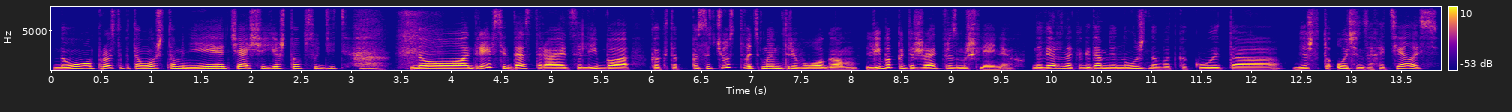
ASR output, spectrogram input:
но просто потому, что мне чаще есть что обсудить. Но Андрей всегда старается либо как-то посочувствовать моим тревогам, либо поддержать в размышлениях. Наверное, когда мне нужно вот какую-то... Мне что-то очень захотелось,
